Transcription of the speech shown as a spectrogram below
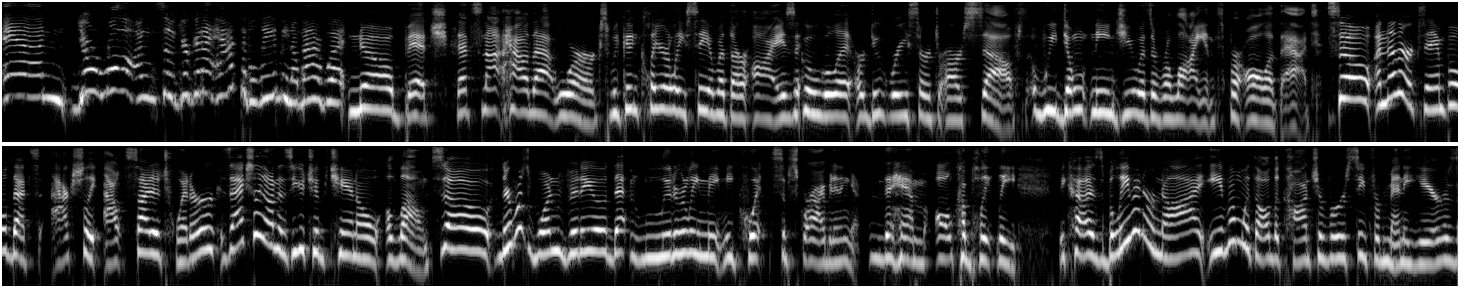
and you're wrong, so you're gonna have to believe me no matter what. No, bitch, that's not how that works. We can clearly see it with our eyes, Google it, or do research ourselves. We don't need you as a reliance for all of that. So, another example that's actually outside of Twitter is actually on his YouTube channel alone. So, there was one video that literally made me quit subscribing to him all completely because, believe it or not, even with all the controversy for many years,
